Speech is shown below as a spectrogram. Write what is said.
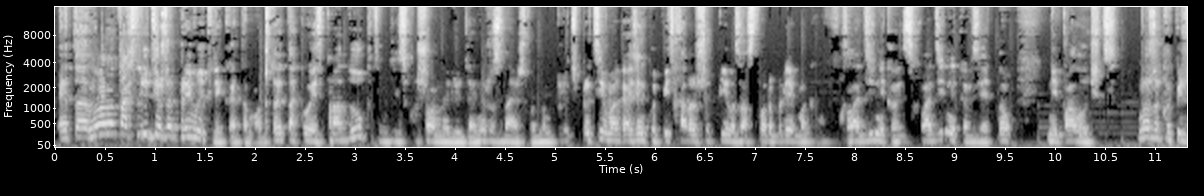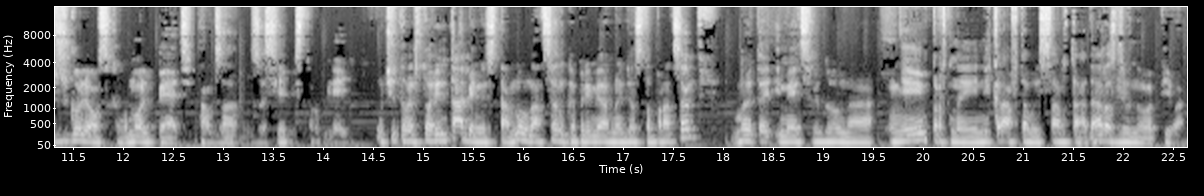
Это, ну, оно так, люди уже привыкли к этому. Что это такое есть продукт, искушенные люди, они уже знают, что ну, прийти в магазин, купить хорошее пиво за 100 рублей в холодильник, из холодильника взять, ну, не получится. Можно купить Жигулевского 0,5 там, за, за 70 рублей. Учитывая, что рентабельность там, ну, наценка примерно идет 100%, но это имеется в виду на не импортные, не крафтовые сорта, да, разливного пива.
